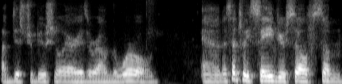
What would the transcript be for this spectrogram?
of distributional areas around the world and essentially save yourself some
